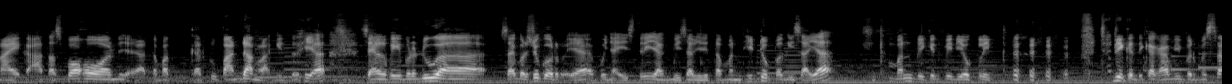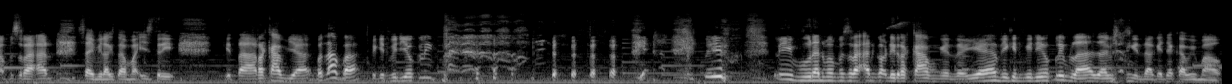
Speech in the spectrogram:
naik ke atas pohon, ya tempat gardu pandang lah gitu ya, selfie berdua. Saya bersyukur ya punya istri yang bisa jadi teman hidup bagi saya teman bikin video klip. Jadi ketika kami bermesra-mesraan, saya bilang sama istri, kita rekam ya. Buat apa? Bikin video klip. Liburan bermesraan kok direkam gitu. Ya, bikin video klip lah. Saya bilang gitu, akhirnya kami mau.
